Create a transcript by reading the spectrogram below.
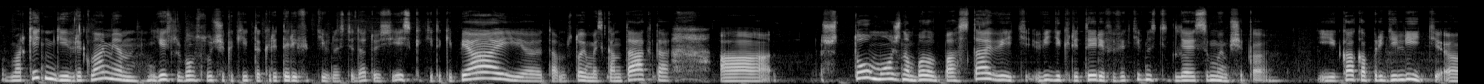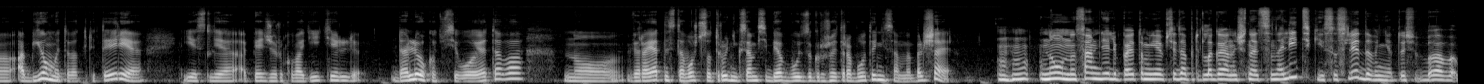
В маркетинге и в рекламе есть в любом случае какие-то критерии эффективности, да, то есть есть какие-то KPI, э, там, стоимость контакта, а что можно было бы поставить в виде критериев эффективности для СММщика? И как определить э, объем этого критерия, если, опять же, руководитель далек от всего этого, но вероятность того, что сотрудник сам себя будет загружать работой, не самая большая? Угу. Ну, на самом деле, поэтому я всегда предлагаю начинать с аналитики и с исследования, то есть э,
